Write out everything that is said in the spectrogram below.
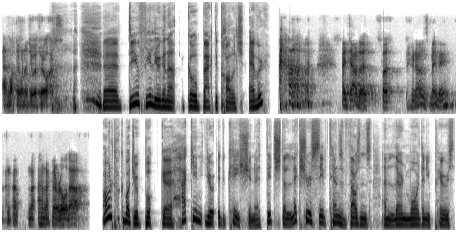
and what they want to do with their lives. Uh, do you feel you're gonna go back to college ever? I doubt it, but who knows? Maybe. I'm not. I'm not, not going to rule it out. I want to talk about your book, uh, Hacking Your Education. Ditch the lectures, save tens of thousands, and learn more than your peers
